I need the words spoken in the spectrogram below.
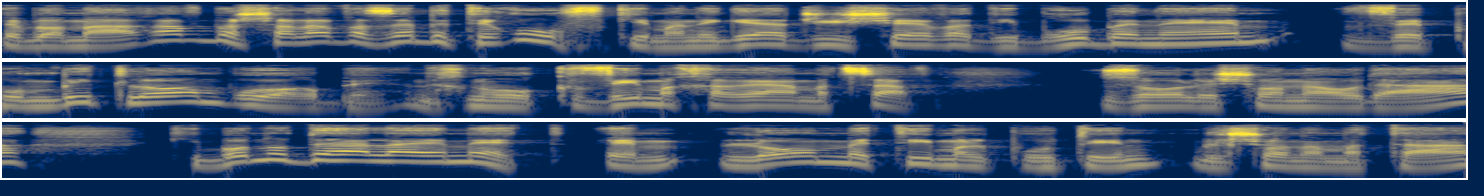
ובמערב בשלב הזה בטירוף, כי מנהיגי ה-G7 דיברו ביניהם, ופומבית לא אמרו הרבה. אנחנו עוקבים אחרי המצב. זו לשון ההודעה, כי בוא נודה על האמת, הם לא מתים על פוטין, בלשון המעטה,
